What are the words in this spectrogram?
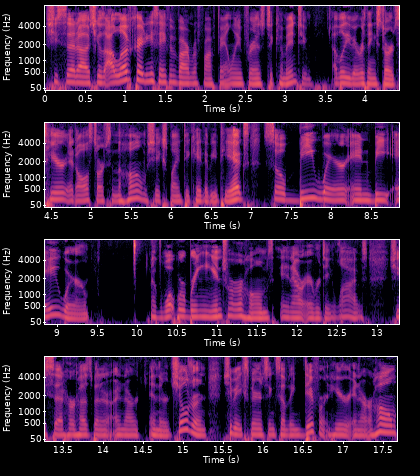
She said, uh, "She goes. I love creating a safe environment for my family and friends to come into. I believe everything starts here. It all starts in the home." She explained to KWTX. So beware and be aware of what we're bringing into our homes in our everyday lives. She said her husband and our and their children should be experiencing something different here in our home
